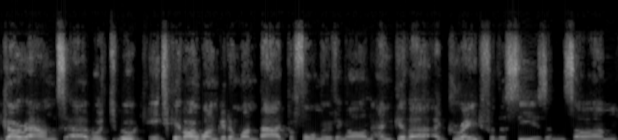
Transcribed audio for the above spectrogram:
go around. Uh, we'll, we'll each give our one good and one bad before moving on, and give a, a grade for the season. So, um,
